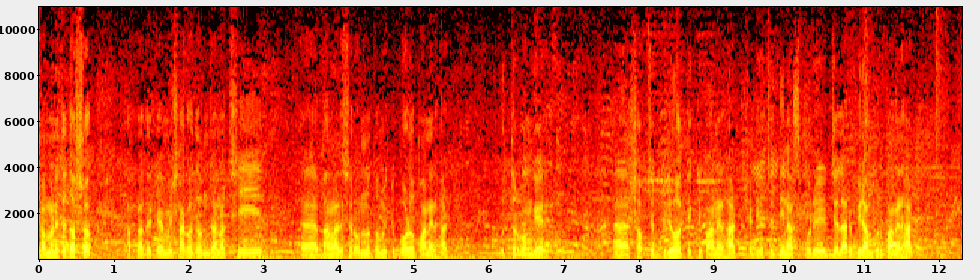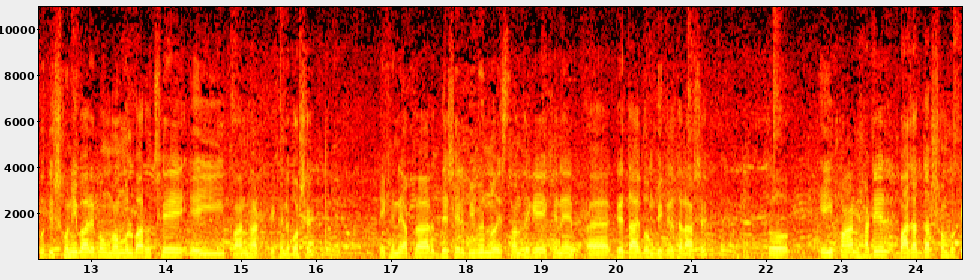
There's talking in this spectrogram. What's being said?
সম্মানিত দর্শক, আপনাদেরকে আমি স্বাগতম জানাচ্ছি বাংলাদেশের অন্যতম একটি বড় পানের হাট, উত্তরবঙ্গের সবচেয়ে বৃহৎ একটি পানের হাট, সেটি হচ্ছে দিনাজপুরের জেলার বিরামপুর পানের হাট। প্রতি শনিবার এবং মঙ্গলবার হচ্ছে এই পানহাট এখানে বসে। এখানে আপনার দেশের বিভিন্ন স্থান থেকে এখানে ক্রেতা এবং বিক্রেতারা আসে। তো এই পান হাটের বাজার দর সম্পর্কে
